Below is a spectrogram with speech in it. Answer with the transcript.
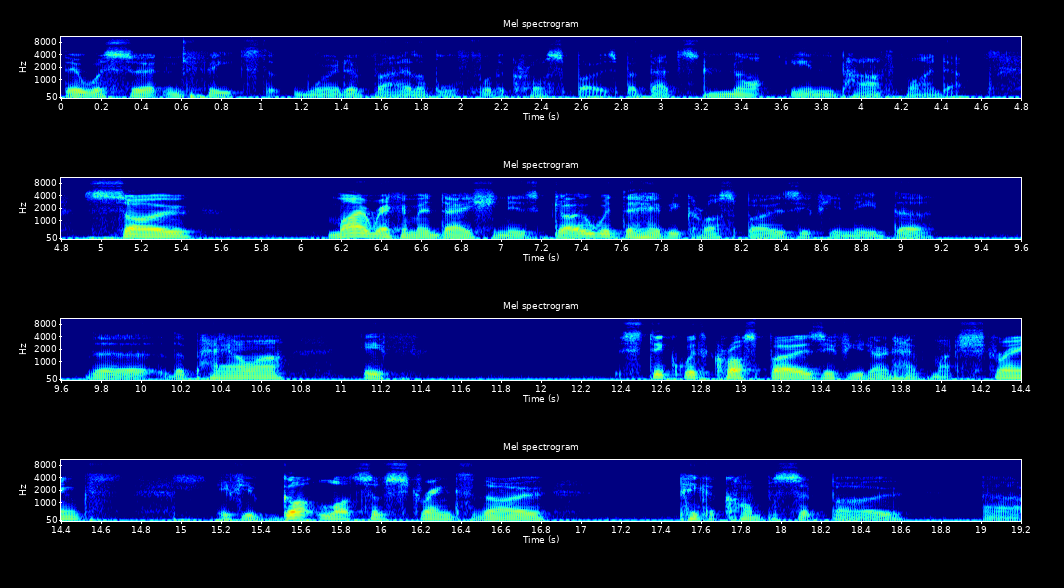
there were certain feats that weren't available for the crossbows, but that's not in Pathfinder. So my recommendation is go with the heavy crossbows if you need the the the power. If stick with crossbows if you don't have much strength. If you've got lots of strength though, pick a composite bow, uh,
